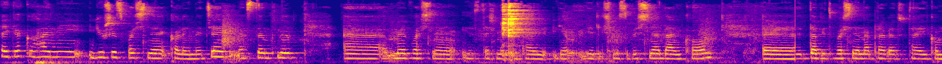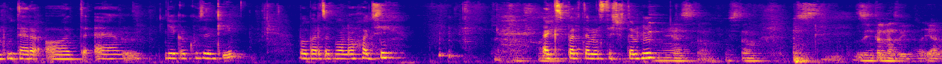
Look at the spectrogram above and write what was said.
Hejka kochani, już jest właśnie kolejny dzień, następny. E, my właśnie jesteśmy tutaj, je- jedliśmy sobie śniadanko. E, Dawid właśnie naprawia tutaj komputer od em, jego kuzynki, bo bardzo wolno chodzi. Ekspertem jesteś w tym. hm? Nie jestem. Jestem z, z internetu jadę.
